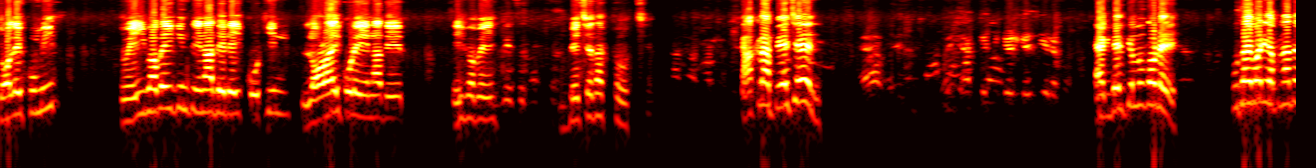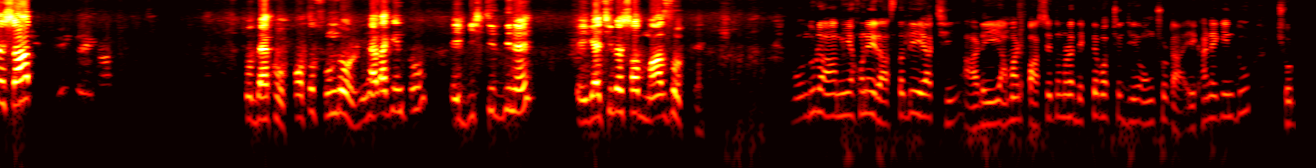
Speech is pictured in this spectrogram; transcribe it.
জলে কুমির, তো এইভাবেই কিন্তু এনাদের এই কঠিন লড়াই করে এনাদের এইভাবে বেঁচে থাকতে হচ্ছে। কাঁকড়া পেয়েছেন? এক দেড় কিলো করে। কোথায় বাড়ি আপনাদের সব? তো দেখো, কত সুন্দর। ইনারা কিন্তু এই বৃষ্টির দিনে এই গেছিল সব মাছ ধরতে। বন্ধুরা, আমি এখন এই রাস্তা দিয়ে যাচ্ছি, আর এই আমার পাশে তোমরা দেখতে পাচ্ছ যে অংশটা। এখানে কিন্তু ছোট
